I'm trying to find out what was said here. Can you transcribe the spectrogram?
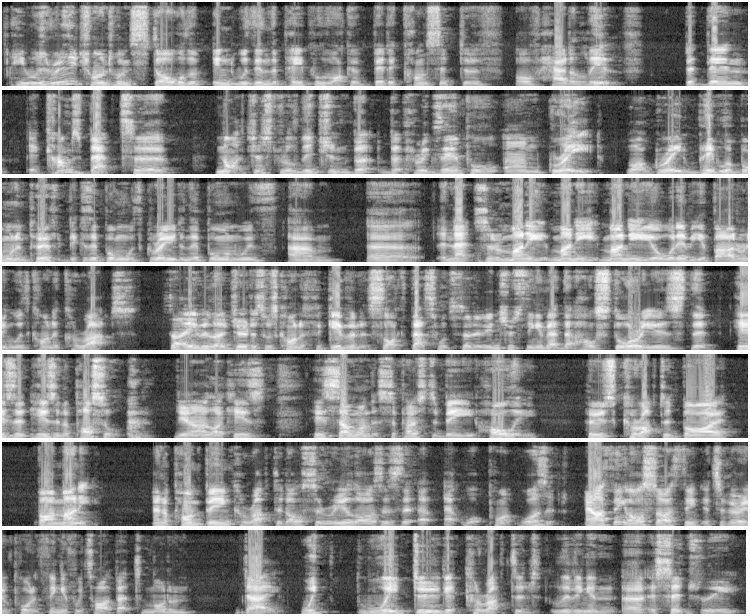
he was really trying to install the, in within the people like a better concept of of how to live but then it comes back to not just religion, but but for example, um, greed. Like greed, people are born imperfect because they're born with greed and they're born with um, uh, and that sort of money, money, money, or whatever you're bartering with, kind of corrupts. So even though Judas was kind of forgiven, it's like that's what's sort of interesting about that whole story is that here's a here's an apostle, you know, like here's here's someone that's supposed to be holy, who's corrupted by by money, and upon being corrupted, also realizes that at, at, what point was it? And I think also, I think it's a very important thing if we tie it back to modern day. We we do get corrupted living in uh, essentially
